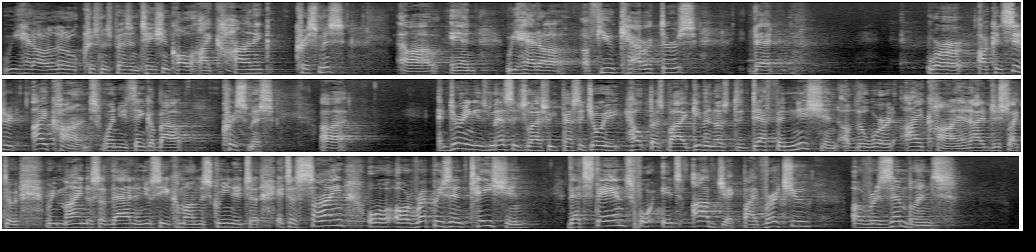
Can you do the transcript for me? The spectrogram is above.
we had our little Christmas presentation called Iconic Christmas. Uh, and we had a, a, few characters that were are considered icons when you think about Christmas. Uh, and during his message last week, Pastor Joey helped us by giving us the definition of the word icon. And I'd just like to remind us of that, and you'll see it come on the screen. It's a, it's a sign or, or representation that stands for its object by virtue of resemblance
